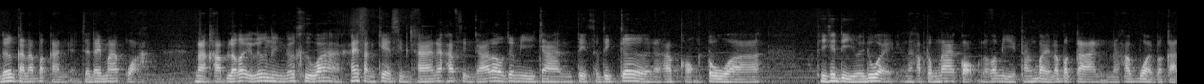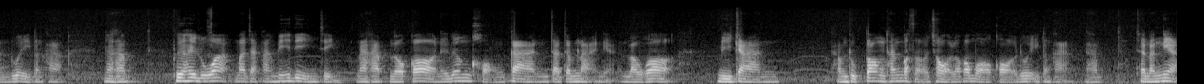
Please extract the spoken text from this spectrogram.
เรื่องการรับประกันเนี่ยจะได้มากกว่านะครับแล้วก็อีกเรื่องหนึ่งก็คือว่าให้สังเกตสินค้านะครับสินค้าเราจะมีการติดสติกเกอร์นะครับของตัว PKD ไว้ด้วยนะครับตรงหน้ากล่องแล้วก็มีทั้งใบรับประกันนะครับวอร์ดประกันด้วยอีกต่างหากนะครับเพื่อให้รู้ว่ามาจากทาง PKD จริงๆนะครับแล้วก็ในเรื่องของการจัดจำหน่ายเนี่ยเราก็มีการทำถูกต้องทั้งกสช แล้วก็มอกด้วยอีกต่างหากนะครับฉะนั้นเนี่ย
